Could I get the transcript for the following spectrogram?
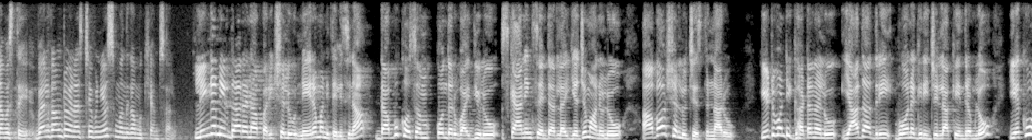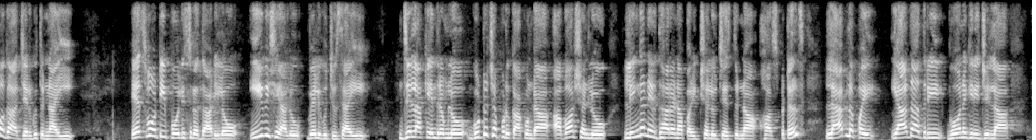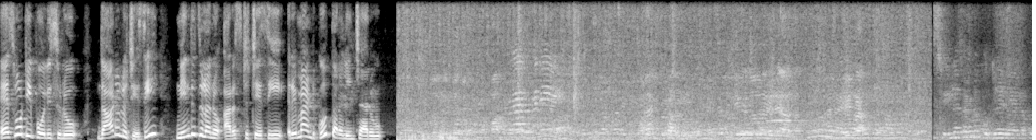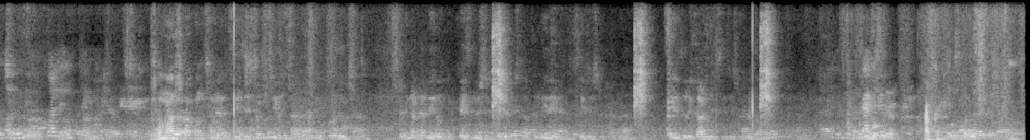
నమస్తే welcome to NSTV news ముందుగా ముఖ్యాంశాలు. లింగ నిర్ధారణ పరీక్షలు నేరమని తెలిసినా డబ్బు కోసం కొందరు వైద్యులు స్కానింగ్ సెంటర్ల యజమానులు అబార్షన్లు చేస్తున్నారు. ఇటువంటి ఘటనలు యాదాద్రి భువనగిరి జిల్లా కేంద్రంలో ఎక్కువగా జరుగుతున్నాయి. ఎస్ఓటి పోలీసుల దాడిలో ఈ విషయాలు వెలుగు చూశాయి. జిల్లా కేంద్రంలో గుట్టుచప్పుడు కాకుండా అబార్షన్లు లింగ నిర్ధారణ పరీక్షలు చేస్తున్న హాస్పిటల్స్ ల్యాబ్లపై యాదాద్రి భువనగిరి జిల్లా ఎస్ఓటి పోలీసులు దాడులు చేసి నిందితులను అరెస్టు చేసి రిమాండ్కు తరలించారు. సమాధానం కొంచెం ఎందుకంటే నేను కేసు మిషన్ చేసినట్టు నేనే సీజ్ చేసినట్టు అక్కడ సీజ్ రికార్డు చేసి చేసినట్టు Okay.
